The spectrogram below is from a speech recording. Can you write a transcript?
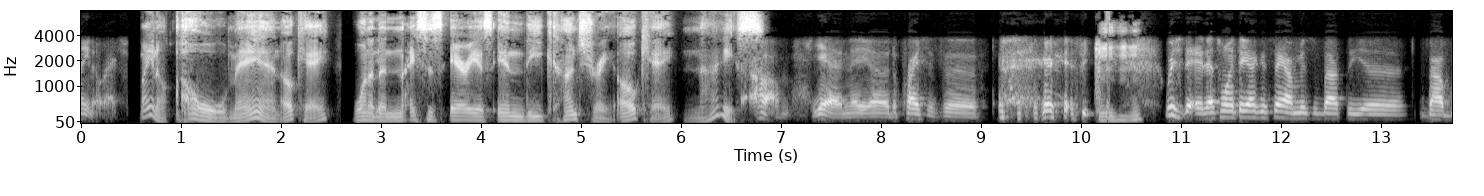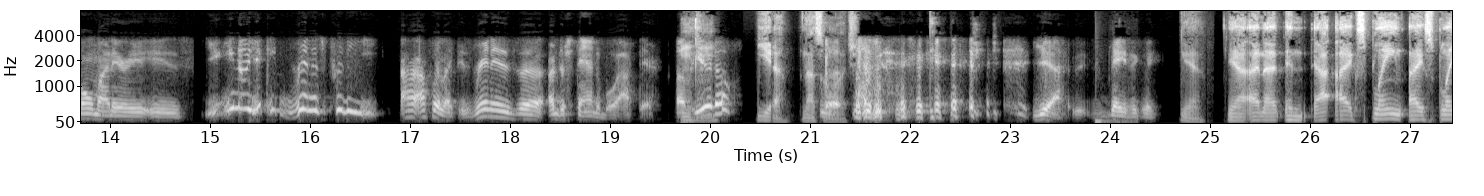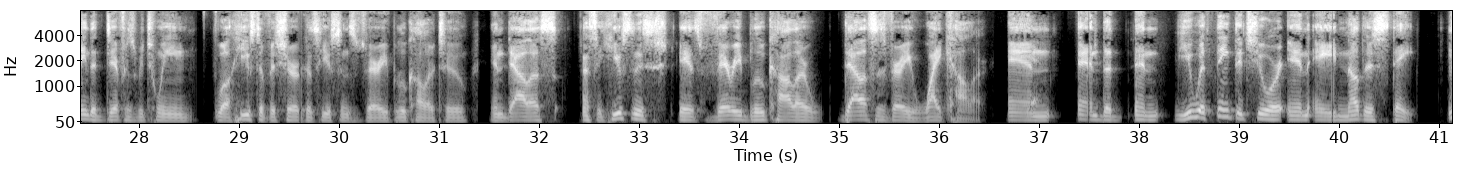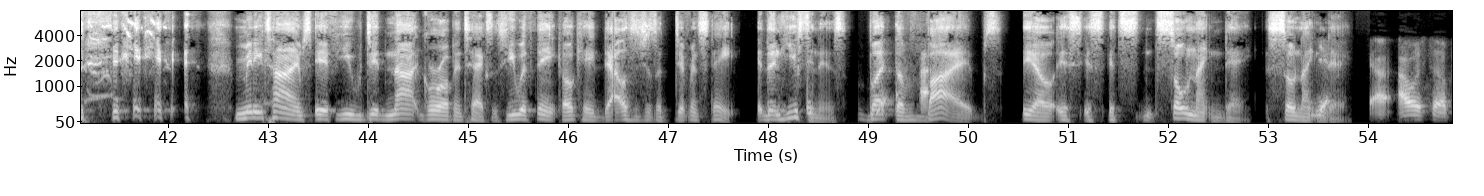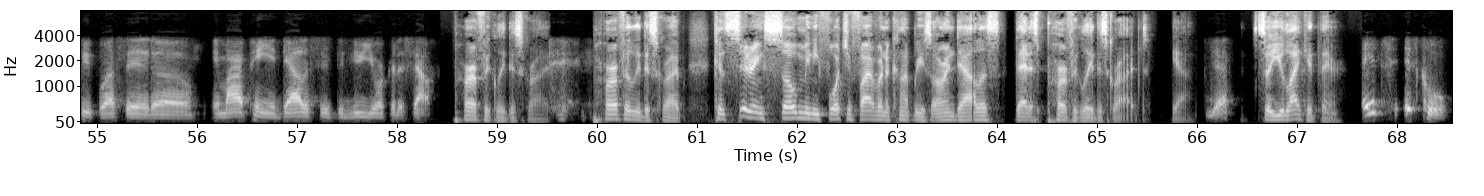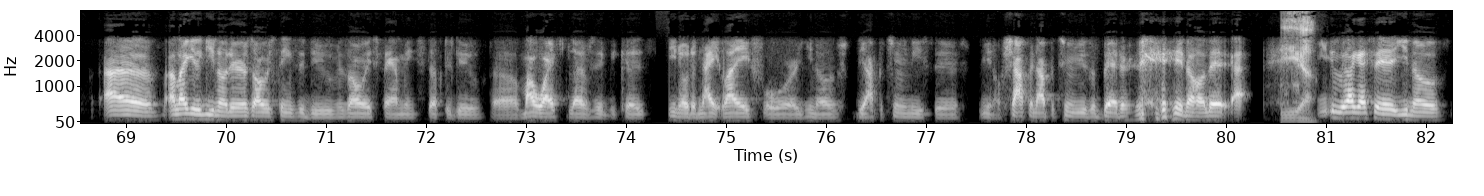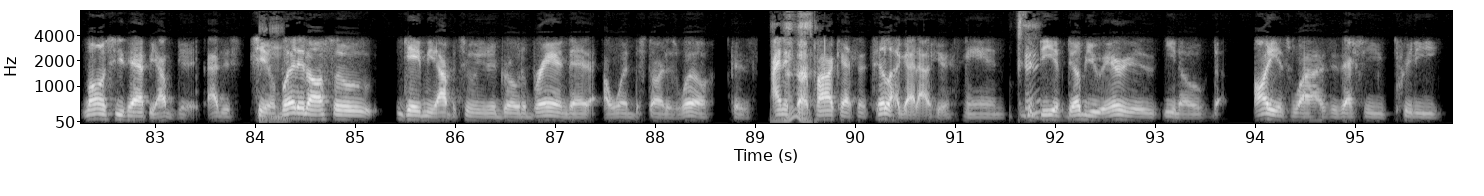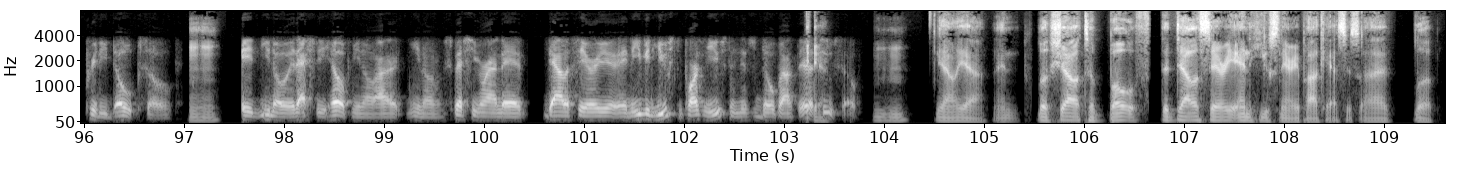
We live in Plano actually. Plano. Oh man. Okay. One of the nicest areas in the country. Okay. Nice. Um, yeah, and they uh the prices uh mm-hmm. which that's one thing I can say I miss about the uh about Beaumont area is you, you know you can rent is pretty I, I feel like this. Rent is uh, understandable out there. Up mm-hmm. here, though, yeah, not so much. yeah, basically. Yeah, yeah, and I, and I explain I explained the difference between well Houston for sure because Houston's very blue collar too. In Dallas, I see Houston is is very blue collar. Dallas is very white collar, and yeah. and the and you would think that you were in another state Many times, if you did not grow up in Texas, you would think, okay, Dallas is just a different state than Houston is. But the vibes, you know, it's it's it's so night and day. so night and day. I, I always tell people, I said, uh, in my opinion, Dallas is the New York of the South. Perfectly described. perfectly described. Considering so many Fortune 500 companies are in Dallas, that is perfectly described. Yeah. Yeah. So you like it there? It's it's cool. I I like it. You know, there's always things to do. There's always family stuff to do. Uh, my wife loves it because you know the nightlife or you know the opportunities to you know shopping opportunities are better and all that. Yeah. Like I said, you know, as long as she's happy, I'm good. I just chill. Mm-hmm. But it also gave me the opportunity to grow the brand that I wanted to start as well. Because I didn't start podcasting until I got out here, and okay. the DFW area, you know, audience wise, is actually pretty pretty dope. So mm-hmm it you know it actually helped. You know, I you know especially around that Dallas area and even Houston, parts of Houston, is dope out there yeah. too. So. Mm-hmm. Yeah, yeah, and look, shout out to both the Dallas area and Houston area podcasters. Uh, look,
